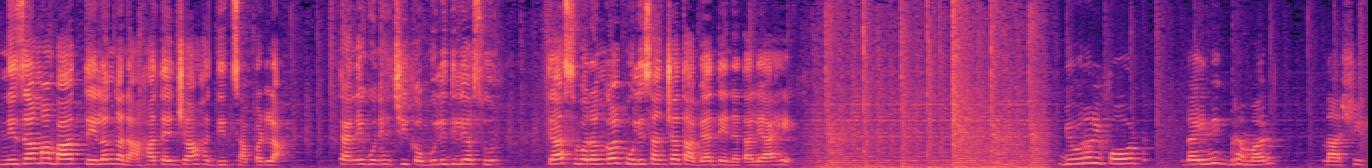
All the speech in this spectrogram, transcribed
निजामाबाद तेलंगणा हा त्यांच्या हद्दीत सापडला. त्याने गुन्ह्याची कबुली दिली असून त्यास वरंगळ पोलिसांच्या ताब्यात देण्यात आले आहे. ब्युरो रिपोर्ट दैनिक भ्रमर नाशिक.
